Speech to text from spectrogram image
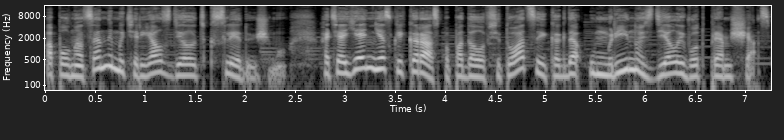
а полноценный материал сделать к следующему. Хотя я несколько раз попадала в ситуации, когда умри, но сделай вот прямо сейчас.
